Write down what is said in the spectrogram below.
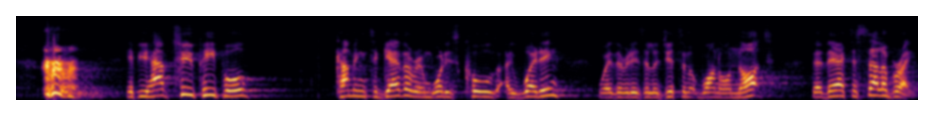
if you have two people coming together in what is called a wedding, whether it is a legitimate one or not. They're there to celebrate.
